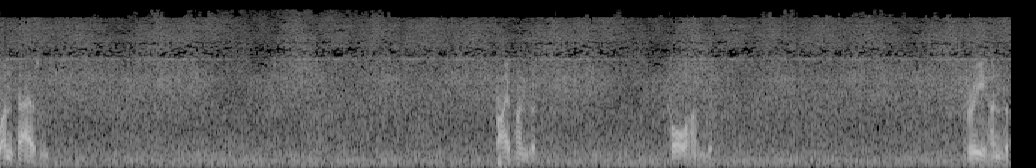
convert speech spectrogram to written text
1000. Five hundred. Four hundred. Three hundred.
